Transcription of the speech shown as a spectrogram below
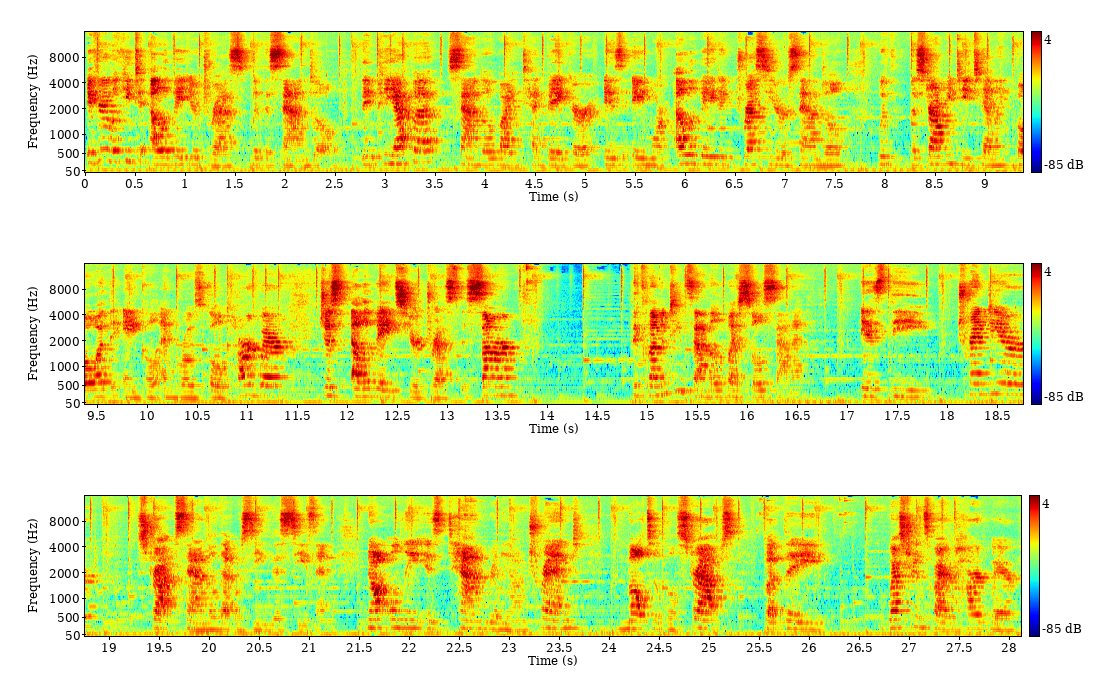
If you're looking to elevate your dress with a sandal, the Payepa sandal by Ted Baker is a more elevated, dressier sandal with the strappy detailing, bow at the ankle, and rose gold hardware. Just elevates your dress this summer. The Clementine sandal by Solsana is the trendier strap sandal that we're seeing this season. Not only is tan really on trend, multiple straps, but the Western inspired hardware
